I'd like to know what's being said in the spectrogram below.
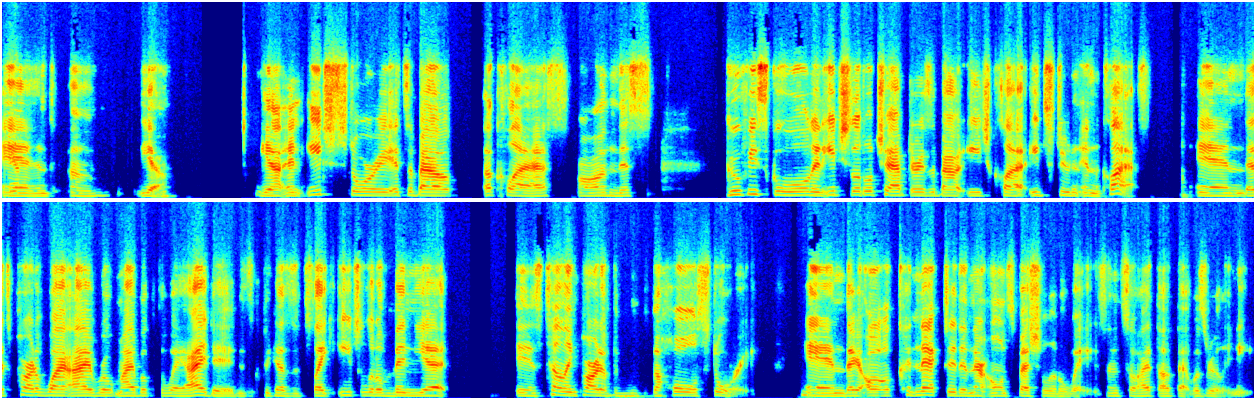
And um, yeah, yeah. And each story, it's about a class on this goofy school and each little chapter is about each class each student in the class. And that's part of why i wrote my book the way i did is because it's like each little vignette is telling part of the, the whole story. Mm-hmm. and they're all connected in their own special little ways. And so i thought that was really neat.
